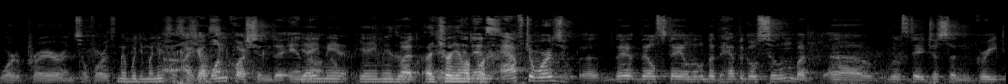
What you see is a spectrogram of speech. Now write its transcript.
word of prayer and so forth. Мы будем молиться Uh, I сейчас. got one question to end Я on. имею- though. я имею в виду But, еще один and, and then вопрос. afterwards, uh, they, they'll stay a little bit. They have to go soon, but uh, we'll stay just and greet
